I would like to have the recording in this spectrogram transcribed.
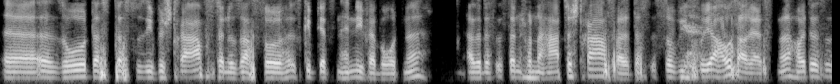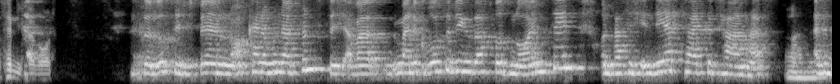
äh, so, dass, dass du sie bestrafst, wenn du sagst, so, es gibt jetzt ein Handyverbot, ne? Also das ist dann schon eine harte Strafe. Das ist so wie früher Hausarrest, ne? Heute ist es Handyverbot. Das ist so lustig. Ich bin ja nun auch keine 150, aber meine Große, wie gesagt, wird 19. Und was sich in der Zeit getan hat, Wahnsinn. also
